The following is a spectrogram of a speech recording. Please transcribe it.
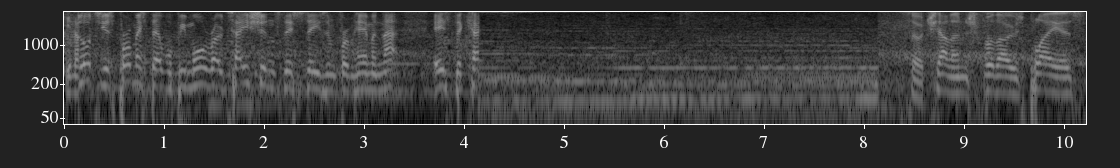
Ancelotti has promised there will be more rotations this season from him, and that is the case. So a challenge for those players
